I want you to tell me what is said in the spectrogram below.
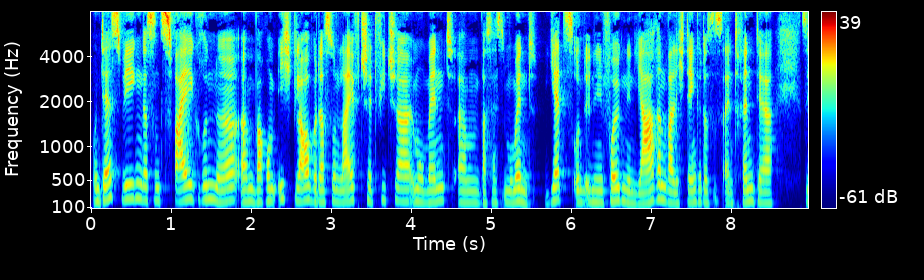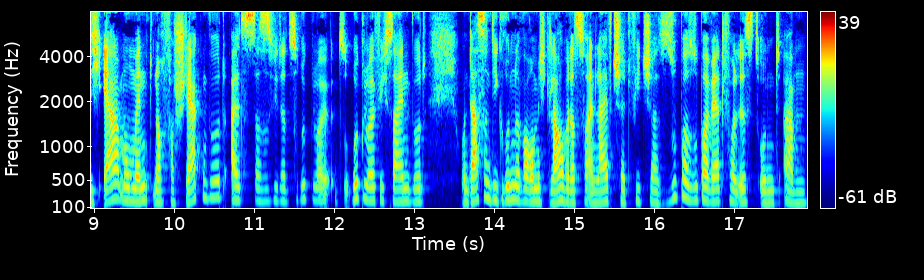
Und deswegen, das sind zwei Gründe, ähm, warum ich glaube, dass so ein Live-Chat-Feature im Moment, ähm, was heißt im Moment, jetzt und in den folgenden Jahren, weil ich denke, das ist ein Trend, der sich eher im Moment noch verstärken wird, als dass es wieder zurückläufig sein wird. Und das sind die Gründe, warum ich glaube, dass so ein Live-Chat-Feature super, super wertvoll ist und ähm,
